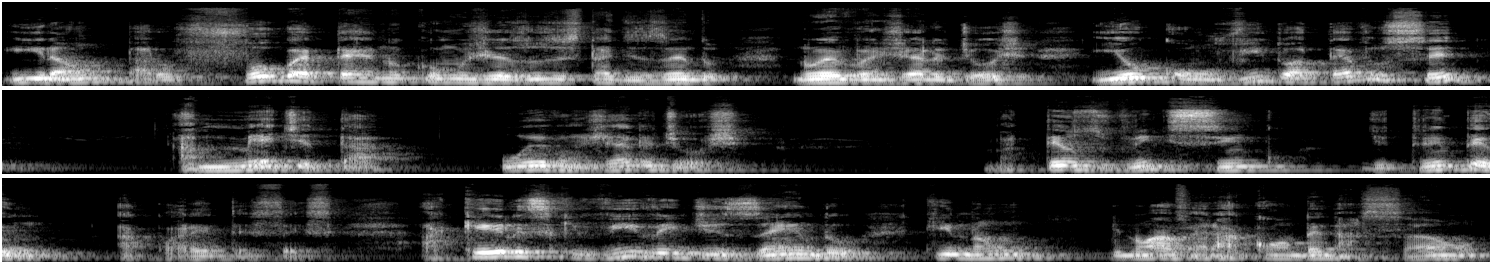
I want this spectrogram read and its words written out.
irão para o fogo eterno, como Jesus está dizendo no Evangelho de hoje. E eu convido até você a meditar o Evangelho de hoje. Mateus 25, de 31 a 46. Aqueles que vivem dizendo que não que não haverá condenação,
